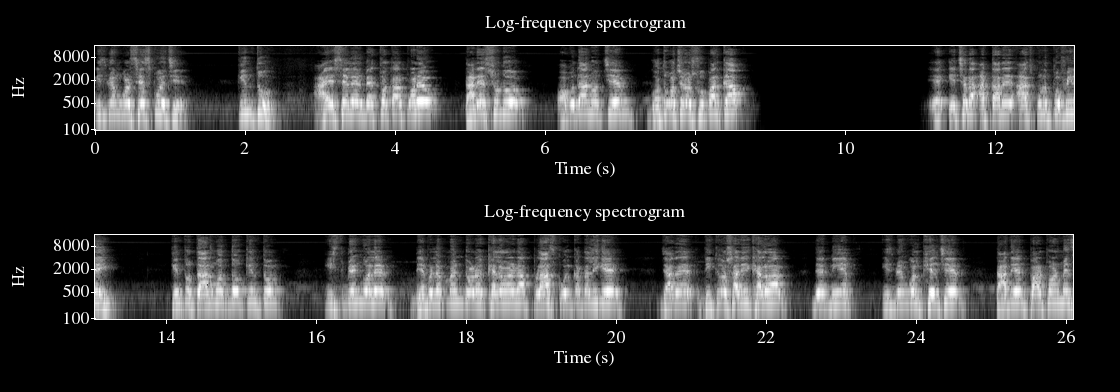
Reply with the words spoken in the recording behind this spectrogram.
ইস্টবেঙ্গল শেষ করেছে। কিন্তু আইএসএলের ব্যর্থতার পরেও তাদের শুধু অবদান হচ্ছে গত বছরের সুপার কাপ। এছাড়া আর তাদের আজ কোনো ট্রফি নেই। কিন্তু তার মধ্যেও কিন্তু ইস্টবেঙ্গলের ডেভেলপমেন্ট দলের খেলোয়াড়রা প্লাস কলকাতা লিগে যারা দ্বিতীয় সারির খেলোয়াড়দের নিয়ে ইস্টবেঙ্গল খেলছে, তাদের পারফরমেন্স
